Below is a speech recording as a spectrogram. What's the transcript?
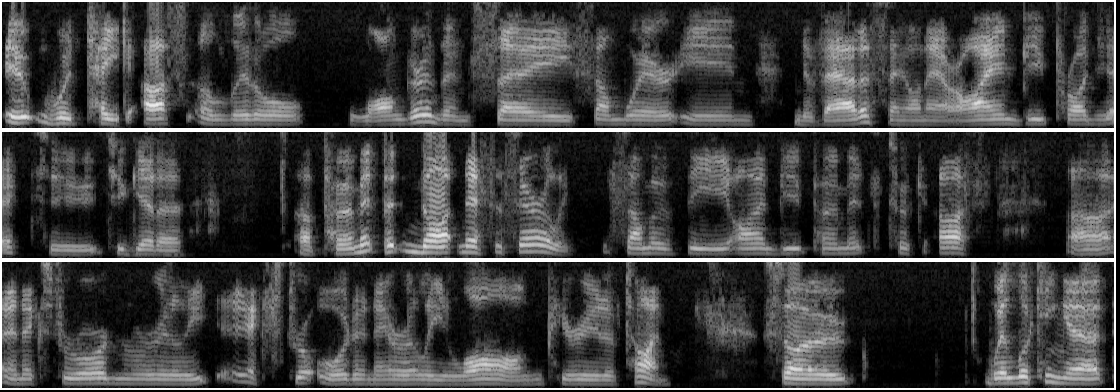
it would take us a little longer than say somewhere in Nevada, say on our Iron Butte project, to to get a a permit, but not necessarily. Some of the Iron Butte permits took us uh, an extraordinarily extraordinarily long period of time. So we're looking at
